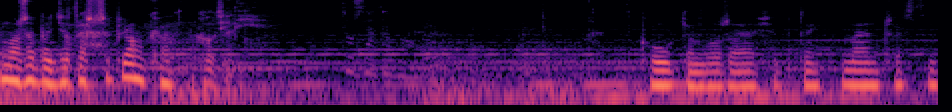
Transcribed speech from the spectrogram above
Może będzie ta szczepionka. Chodź, Eli. Tuż za tobą. Kółkiem, Boże, ja się tutaj męczę z tym.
